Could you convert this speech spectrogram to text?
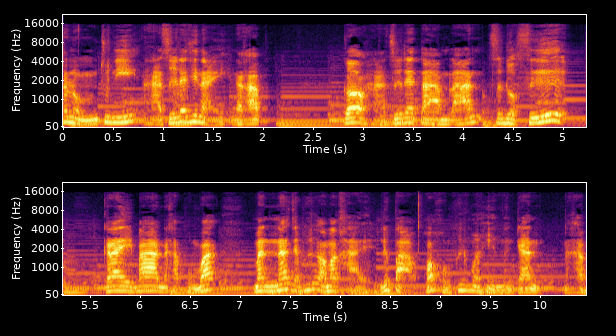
ขนมชุดนี้หาซื้อได้ที่ไหนนะครับ ก็หาซื้อได้ตามร้านสะดวกซื้อใกล้บ้านนะครับ ผมว่ามันน่าจะเพิ่งเอามาขายหรือเปล่า เพราะผมเพิ่งมาเห็นเหมือนกันนะครับ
